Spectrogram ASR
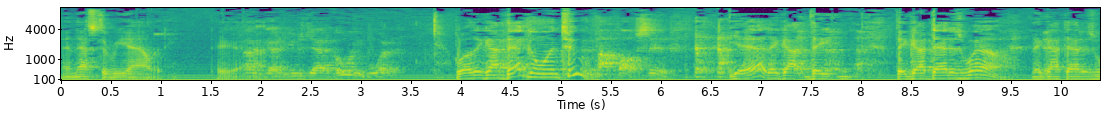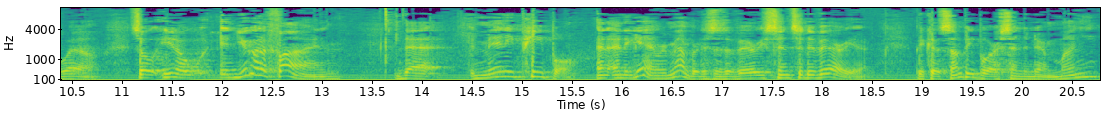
and that's the reality. They, I've got to use that holy water. Well, they got that going too. Pop off sin. yeah, they got they they got that as well. They got that as well. So you know, and you're going to find that many people, and, and again, remember this is a very sensitive area because some people are sending their money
